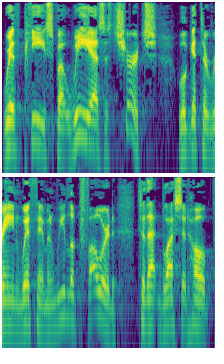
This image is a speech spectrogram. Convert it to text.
with peace. But we as a church will get to reign with him and we look forward to that blessed hope.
